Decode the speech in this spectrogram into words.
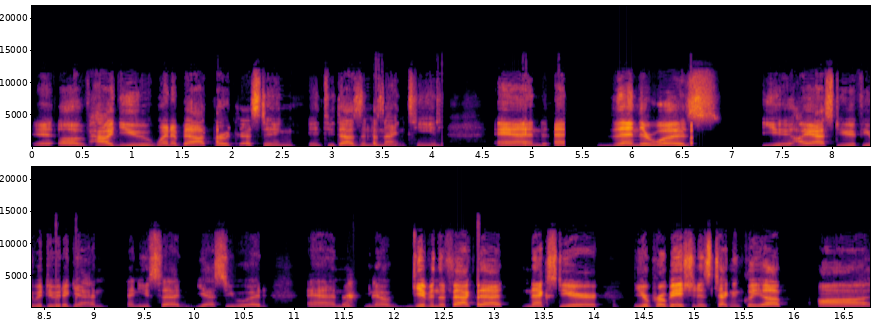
eh, of how you went about protesting in 2019, and, then there was I asked you if you would do it again, and you said yes, you would and you know given the fact that next year your probation is technically up uh,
